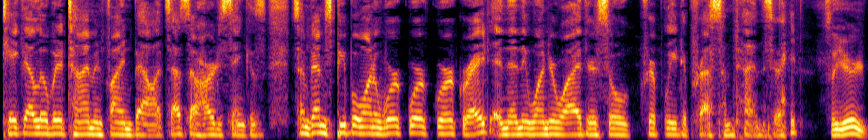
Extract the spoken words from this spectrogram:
Take that little bit of time and find balance. That's the hardest thing because sometimes people want to work, work, work, right? And then they wonder why they're so cripply depressed sometimes, right? So you're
